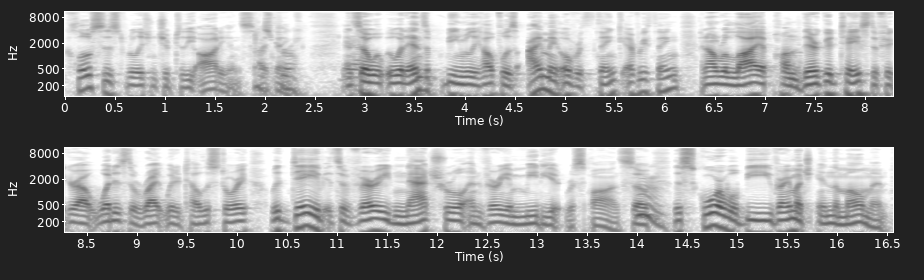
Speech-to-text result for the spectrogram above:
closest relationship to the audience. I think. true. And so what- ends up being really helpful is I may overthink everything and I'll rely upon mm. their good taste to figure out what is the right way to tell the story. With Dave, it's a very natural and very immediate response. So hmm. the score will be very much in the moment,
